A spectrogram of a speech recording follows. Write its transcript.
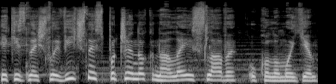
які знайшли вічний спочинок на алеї слави у Коломиї.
